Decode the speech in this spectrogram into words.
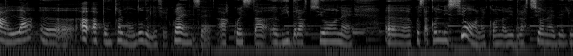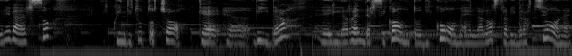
alla, eh, appunto al mondo delle frequenze, a questa vibrazione, eh, questa connessione con la vibrazione dell'universo, quindi tutto ciò che eh, vibra, il rendersi conto di come la nostra vibrazione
